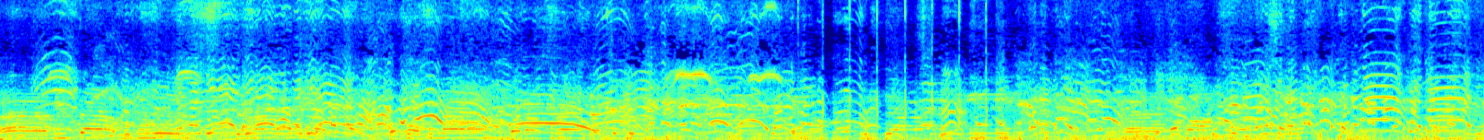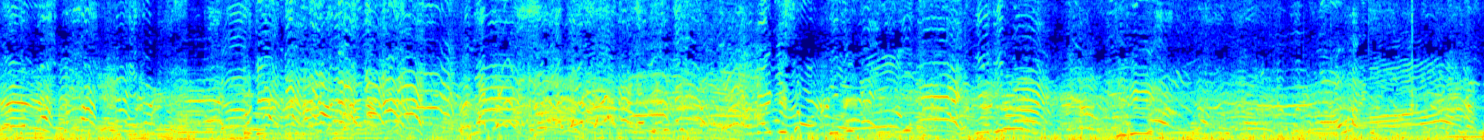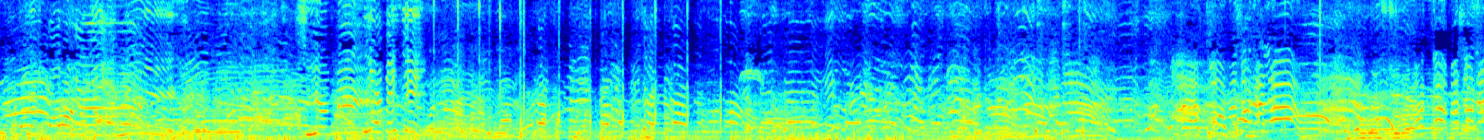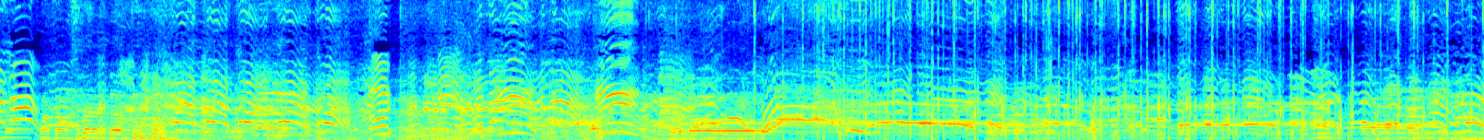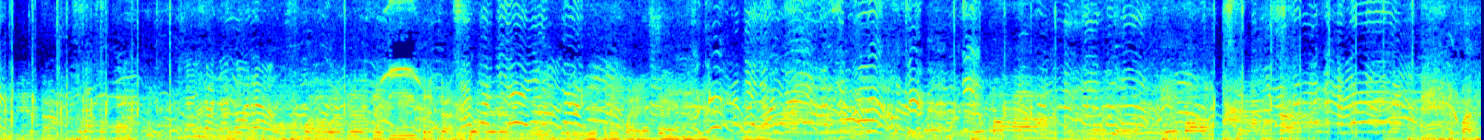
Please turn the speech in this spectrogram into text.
Ah, minta pengurus jalan. Pokok senang, padang serai dan juga Kemah Serai dan dia jadi peringkat skor saya nanti boleh boleh main sekali di sini. Memang memang usia besar yang putih di depan.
